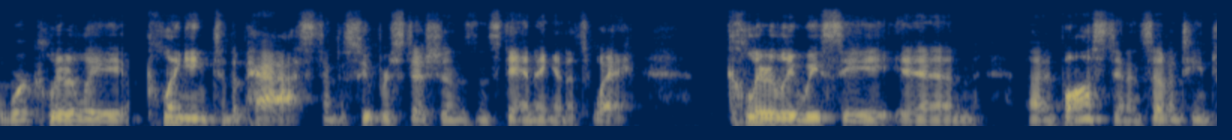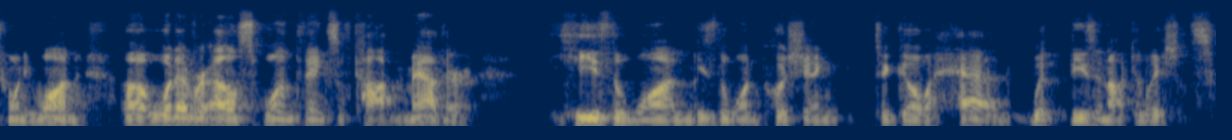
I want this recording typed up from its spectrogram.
were clearly clinging to the past and to superstitions and standing in its way. Clearly, we see in uh, in Boston in 1721. Uh, whatever else one thinks of Cotton Mather, he's the one. He's the one pushing to go ahead with these inoculations.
